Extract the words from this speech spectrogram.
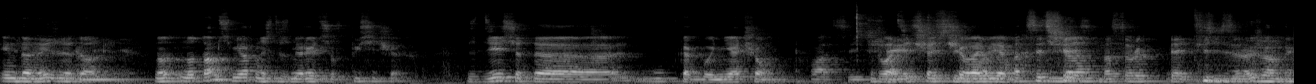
Индонезия, да. но, но там смертность измеряется в тысячах. Здесь это как бы ни о чем. 26, 26 человек. 26 Да. на 45 тысяч зараженных.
